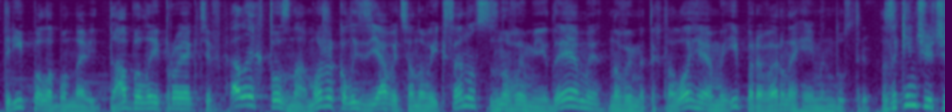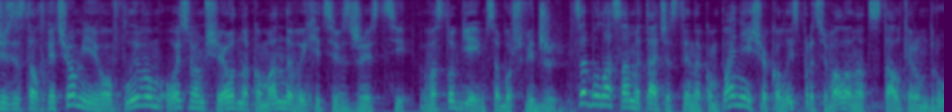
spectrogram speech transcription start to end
тріпл або навіть AA проєктів. Але хто зна, може колись з'явиться новий Xenos з новими ідеями, новими технологіями і переверне гейм-індустрію. Закінчуючи зі сталкачом і його впливом, ось вам ще одна команда вихідців з GSC Vostok Games або ж VG. Це була саме та частина компанії, що колись працювала над Сталкером 2,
